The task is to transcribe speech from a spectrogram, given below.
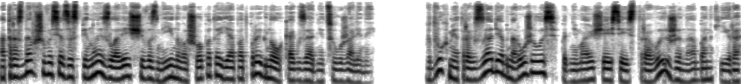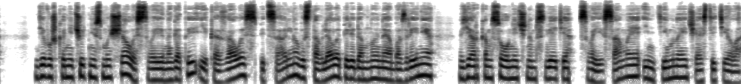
От раздавшегося за спиной зловещего змеиного шепота я подпрыгнул, как в задницу ужаленный. В двух метрах сзади обнаружилась поднимающаяся из травы жена банкира. Девушка ничуть не смущалась своей ноготы и, казалось, специально выставляла передо мной на обозрение в ярком солнечном свете свои самые интимные части тела.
